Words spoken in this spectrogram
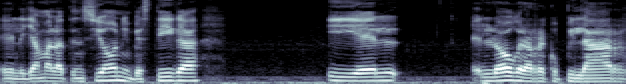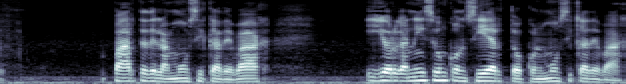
eh, le llama la atención, investiga y él, logra recopilar parte de la música de Bach y organiza un concierto con música de Bach.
